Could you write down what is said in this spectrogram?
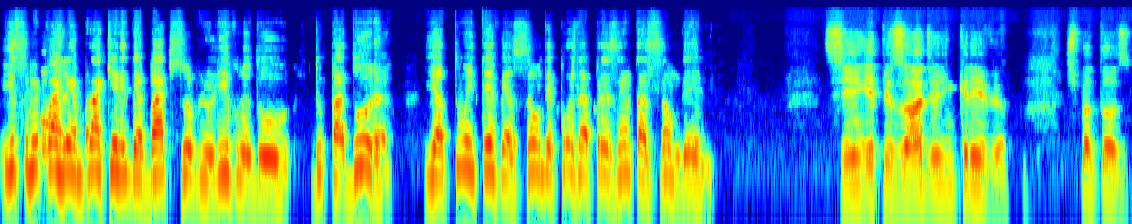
Isso me Bom, faz lembrar aquele debate sobre o livro do, do Padura e a tua intervenção depois da apresentação dele. Sim, episódio incrível, espantoso.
